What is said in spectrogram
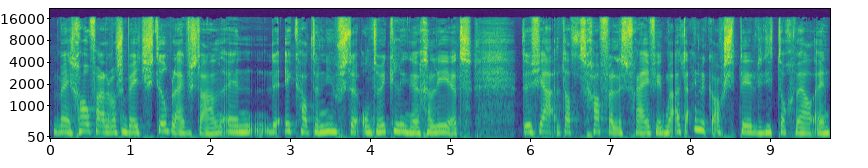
Mijn schoonvader was een beetje stil blijven staan. En de- ik had de nieuwste ontwikkelingen geleerd. Dus ja, dat gaf wel eens wrijving. Maar uiteindelijk accepteerde die toch wel. En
